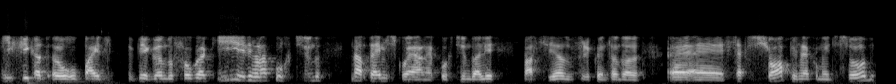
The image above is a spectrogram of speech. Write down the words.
e fica o país pegando fogo aqui e ele lá curtindo na Times Square, né? Curtindo ali, passeando, frequentando é, é, sex shops, né? Como a gente soube,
